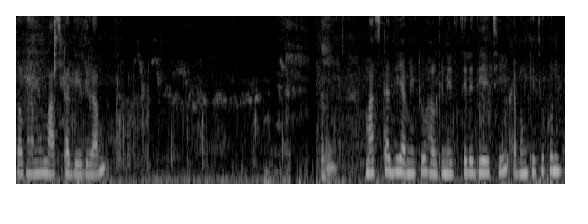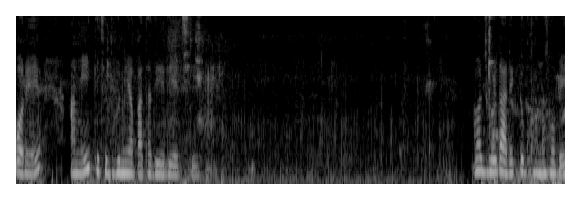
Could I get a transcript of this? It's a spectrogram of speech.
তখন আমি মাছটা দিয়ে দিলাম। মাছটা দিয়ে আমি একটু হালকা নেড়ে চেড়ে দিয়েছি এবং কিছুক্ষণ পরে আমি কিছু ধনিয়া পাতা দিয়ে দিয়েছি। আমার ঝোলটা আরেকটু ঘন হবে।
